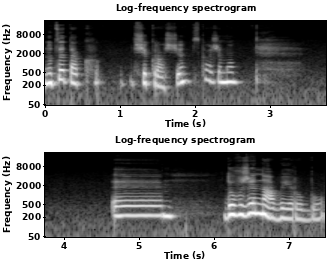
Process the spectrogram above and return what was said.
Ну, це так ще краще, скажімо. Е, довжина виробу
